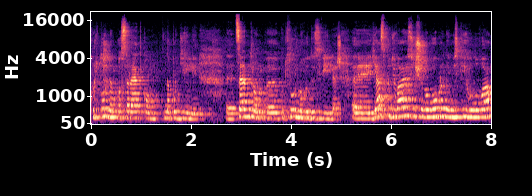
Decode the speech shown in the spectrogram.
культурним осередком на Поділі, е, центром е, культурного дозвілля. Е, Я сподіваюся, що новообраний міський голова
